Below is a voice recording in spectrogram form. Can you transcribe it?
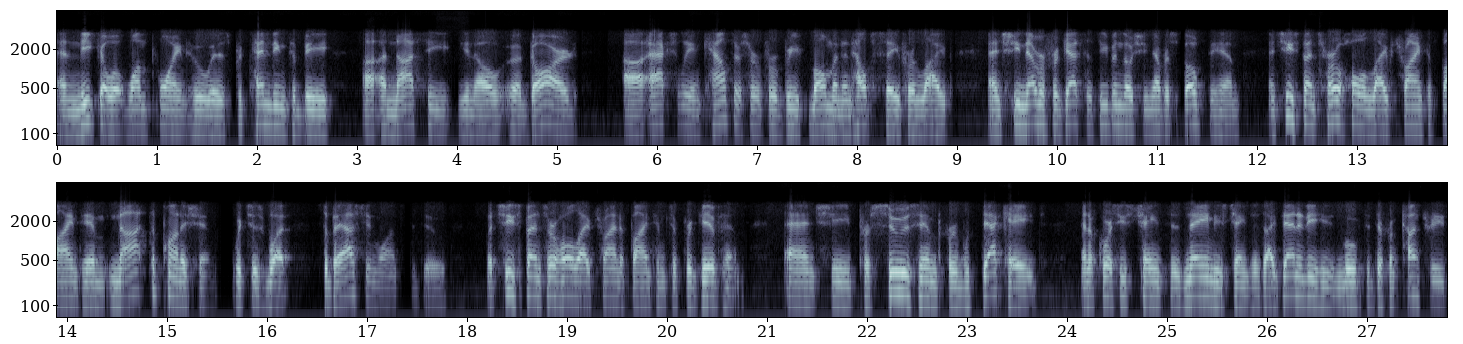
And Nico, at one point, who is pretending to be uh, a Nazi, you know, guard, uh, actually encounters her for a brief moment and helps save her life. And she never forgets this, even though she never spoke to him. And she spends her whole life trying to find him, not to punish him, which is what Sebastian wants to do, but she spends her whole life trying to find him to forgive him. And she pursues him for decades. And of course, he's changed his name, he's changed his identity, he's moved to different countries.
